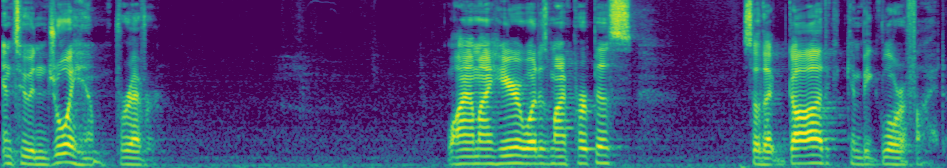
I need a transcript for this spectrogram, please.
and to enjoy Him forever. Why am I here? What is my purpose? So that God can be glorified.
